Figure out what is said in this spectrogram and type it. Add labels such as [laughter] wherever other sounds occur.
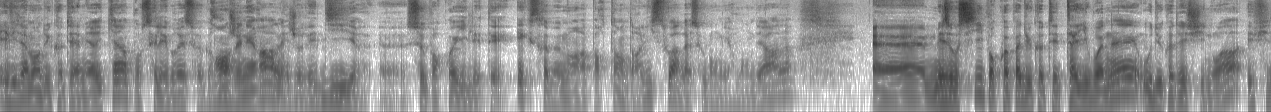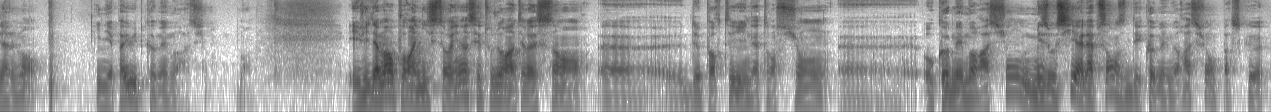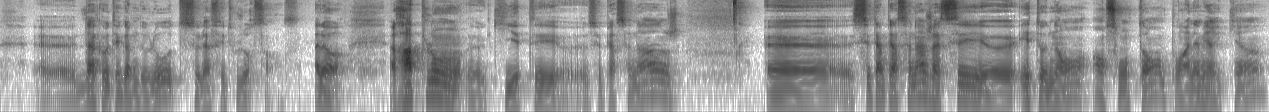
évidemment du côté américain, pour célébrer ce grand général, et je vais dire euh, ce pourquoi il était extrêmement important dans l'histoire de la Seconde Guerre mondiale, euh, mais aussi, pourquoi pas, du côté taïwanais ou du côté chinois, et finalement, il n'y a pas eu de commémoration. Évidemment, pour un historien, c'est toujours intéressant euh, de porter une attention euh, aux commémorations, mais aussi à l'absence des commémorations, parce que euh, d'un côté comme de l'autre, cela fait toujours sens. Alors, rappelons qui était ce personnage. c'est un personnage assez étonnant en son temps pour un Américain,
